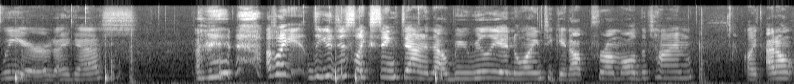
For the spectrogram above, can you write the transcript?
weird, I guess. I mean, I was like, you just like sink down, and that would be really annoying to get up from all the time. Like, I don't,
